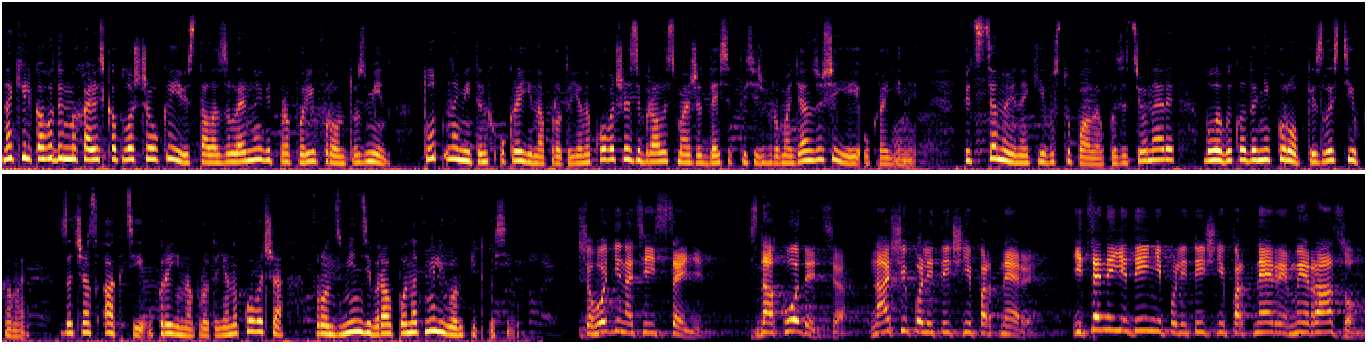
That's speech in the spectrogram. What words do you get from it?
На кілька годин Михайлівська площа у Києві стала зеленою від прапорів фронту змін. Тут на мітинг Україна проти Януковича зібрались майже 10 тисяч громадян з усієї України. Під сценою, на якій виступали опозиціонери, були викладені коробки з листівками. За час акції Україна проти Януковича фронт змін зібрав понад мільйон підписів. Сьогодні на цій сцені знаходяться наші політичні партнери. І це не єдині політичні партнери. Ми разом.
